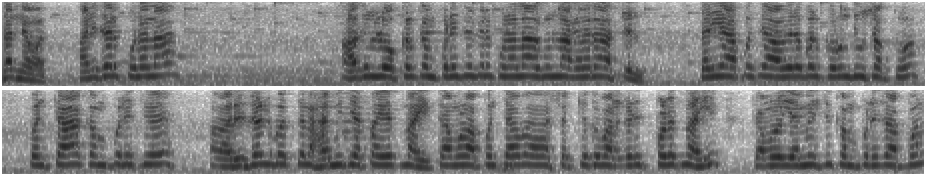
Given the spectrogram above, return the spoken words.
धन्यवाद. आणि जर कुणाला अजून लोकल कंपनीचे जर कुणाला अजून लागणारं असेल तरी आपण ते अवेलेबल करून देऊ शकतो. पण त्या कंपनीचे रिझल्टबद्दल हमी देता येत नाही. त्यामुळे आपण त्या शक्यतो भानगडीत पडत नाही. त्यामुळे एम एन सी कंपनीचे आपण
